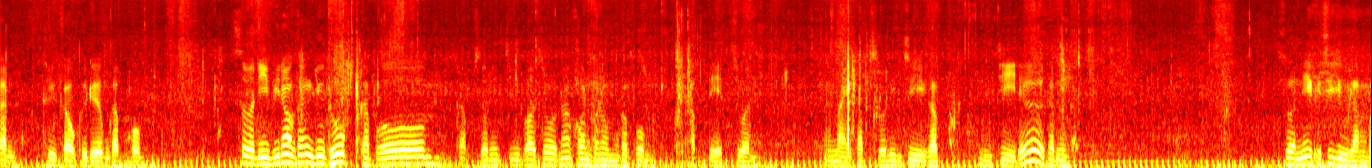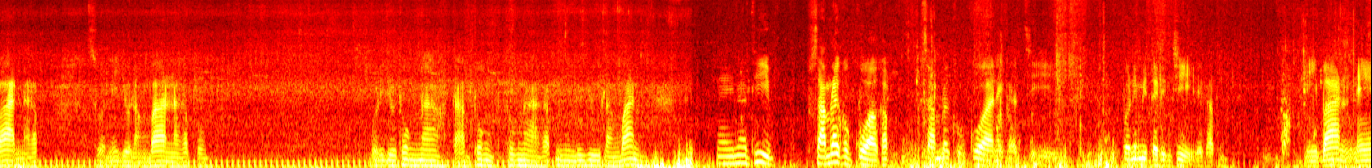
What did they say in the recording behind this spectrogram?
กันคือเก่าคือเดิมครับผม สวัสดีพี่น้องทั้ง YouTube ครับผมกับสวนลินจีบอโจนครพนมครับผม อัปเดตสวนใหม่ครับสวนลินจีครับลินจีเด้อครับนี่ส่วนนี้ก็ที่อยู่หลังบ้านนะครับ ส่วนนี้อยู่หลังบ้านนะครับผมบริอยู่ทุ่งนาตามทุ่งทุ่งนาครับนี่อยู่หลังบ้าน ในหน้าที่สามไร่กว่าครับสามไร่กว่าๆนี่ก็สีบริมีแต่ลินจีเลยครับ มีบ้านแน่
